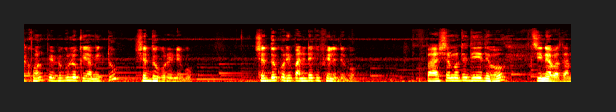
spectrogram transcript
এখন পেঁপেগুলোকে আমি একটু সেদ্ধ করে নেব। সেদ্ধ করে পানিটাকে ফেলে দেব। পায়েসের মধ্যে দিয়ে দেব বাদাম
